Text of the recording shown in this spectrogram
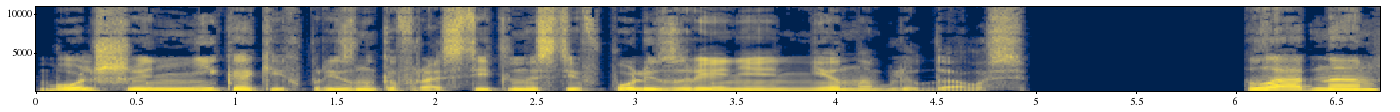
Больше никаких признаков растительности в поле зрения не наблюдалось. «Ладно»,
